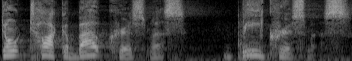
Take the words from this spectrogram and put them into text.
Don't talk about Christmas, be Christmas.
